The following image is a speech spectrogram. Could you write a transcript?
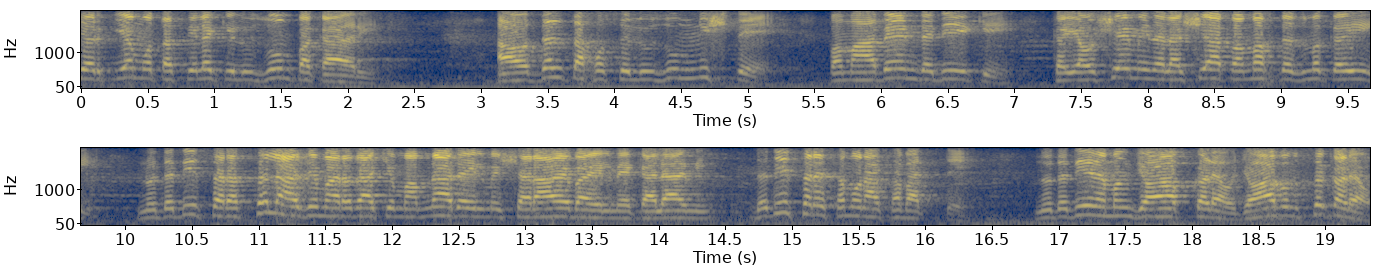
شرطیه متصله کې لزوم پکاري او دلته خو لزوم نشته په مابین د دې کې که یو شی من الاشیاء په مخ د ځمکه وي نو د دې سره څه لازمه ده دا چې مبنا د علم شرایع به علم کلامي د دې سره څه مناسبت دی نو د دې نه موږ جواب کړو جواب هم څه کړو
